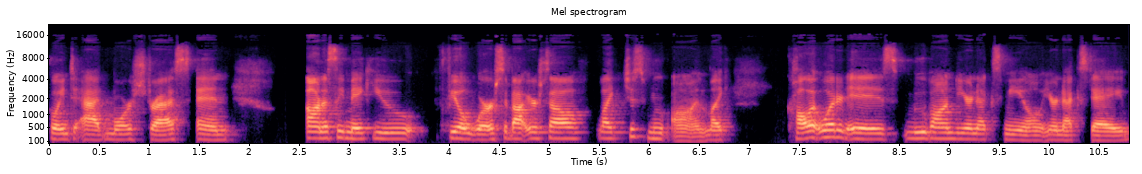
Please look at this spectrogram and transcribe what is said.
going to add more stress and honestly make you feel worse about yourself, like just move on. Like call it what it is, move on to your next meal, your next day,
